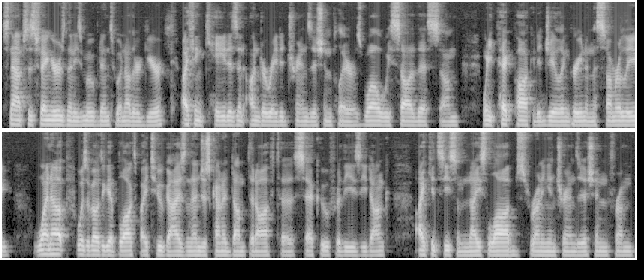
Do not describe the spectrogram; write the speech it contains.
snaps his fingers, then he's moved into another gear. I think Cade is an underrated transition player as well. We saw this um, when he pickpocketed Jalen Green in the Summer League went up, was about to get blocked by two guys, and then just kind of dumped it off to Sekou for the easy dunk. I could see some nice lobs running in transition from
